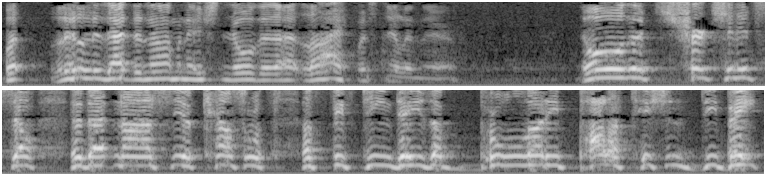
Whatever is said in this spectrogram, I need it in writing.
But little did that denomination know that that life was still in there. Though the church in itself had that Nicaea council of 15 days of bloody politician debate,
